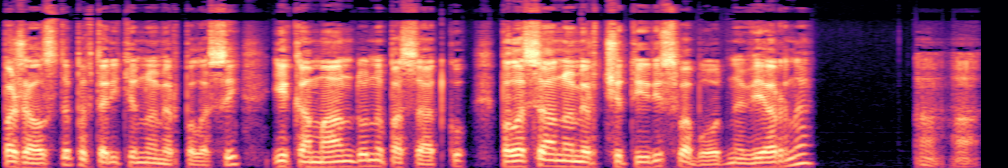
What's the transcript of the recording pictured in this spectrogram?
пожалуйста, повторите номер полосы и команду на посадку. Полоса номер четыре свободна, верно?» «Ага».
